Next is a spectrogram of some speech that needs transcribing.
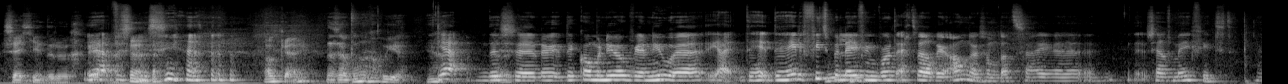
Zet je in de rug. Ja, precies. Oké, dat is ook wel een goeie. Ja. ja dus eh, er, er komen nu ook weer nieuwe... ja, de, de hele fietsbeleving wordt echt wel weer anders. Omdat zij eh, zelf meefietst. Ja.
